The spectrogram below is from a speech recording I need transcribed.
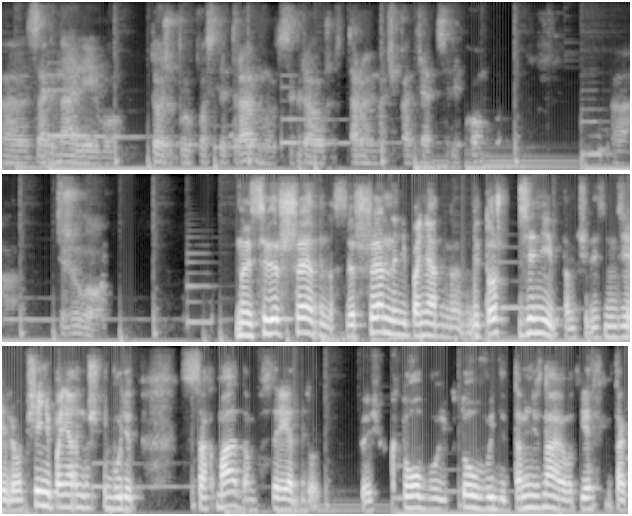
э, загнали его. Тоже был после травмы, вот сыграл уже второй матч подряд целиком. Э, тяжело. Ну и совершенно, совершенно непонятно. Не то, что «Зенит» там через неделю. Вообще непонятно, что будет с Ахматом в среду. То есть кто будет, кто выйдет. Там, не знаю, вот если так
